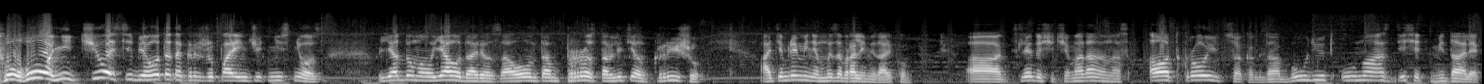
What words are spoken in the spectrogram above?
Ого, ничего себе, вот это крышу парень чуть не снес. Я думал, я ударился, а он там просто влетел в крышу. А тем временем мы забрали медальку. А, следующий чемодан у нас откроется, когда будет у нас 10 медалек.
